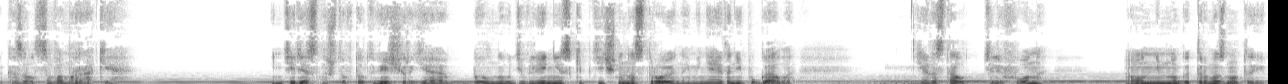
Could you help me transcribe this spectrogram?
оказался во мраке. Интересно, что в тот вечер я был на удивление скептично настроен, и меня это не пугало. Я достал телефон, а он немного тормознутый,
